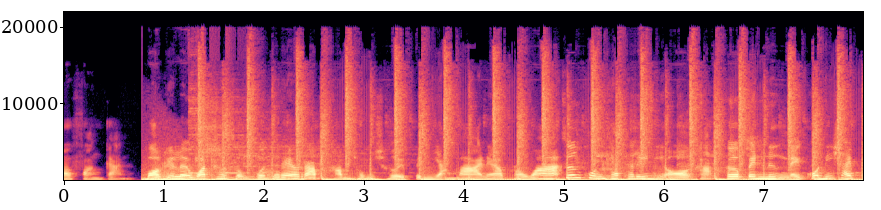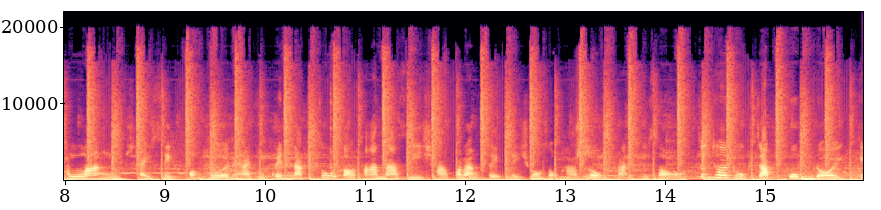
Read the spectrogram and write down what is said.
มาฟังกัน บอกได้เลยว่าเธอสมควรจะได้รับคำชมเชยเป็นอย่างมากนะคะเพราะว่าซึ่งคุณแคทเธอรีนดีออค่ะ เธอเป็นหนึ่งในคนที่ใช้พลังใช้สิทธิ์ของเธอนะคะที่เป็นนักสู้ต่อต้านนาซีชาวฝรั่งเศสในช่วงสงครามโลกครั้งที่ 2 ซึ่งเธอถูกจับกลุ่มโดยแก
